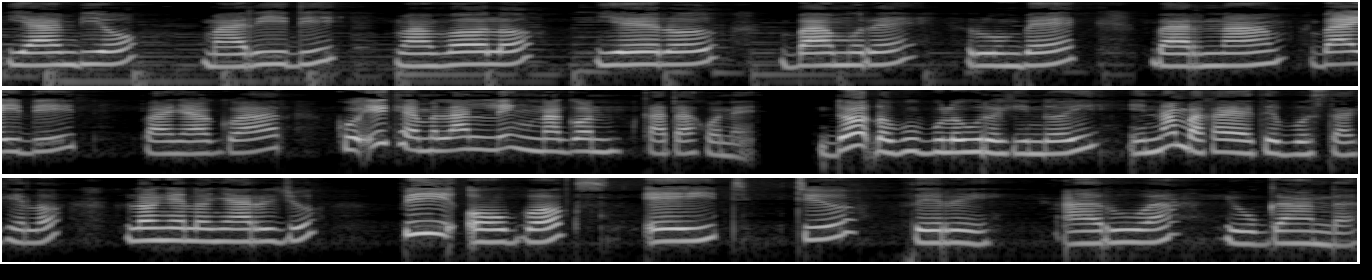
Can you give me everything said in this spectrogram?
yambio maridi mavolo yero bamure rumbek barnam baidit panyagwar ko ikemlan liŋ nagon kata kune do 'do bubulö wurökindöi i namba kayati busta kilo loŋe lo nyarju p o box 8823 Arua, Uganda.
